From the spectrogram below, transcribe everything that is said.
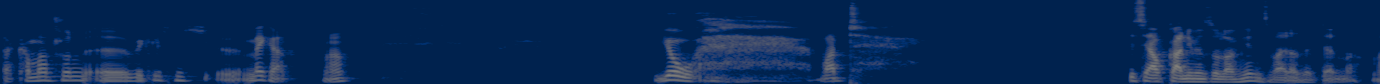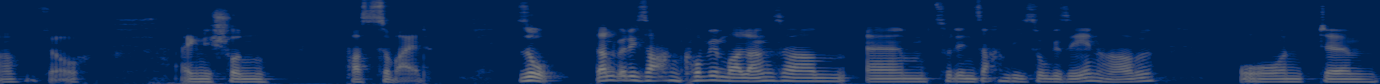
da kann man schon äh, wirklich nicht äh, meckern. Ne? Jo, was ist ja auch gar nicht mehr so lange hin, 2. September. Ne? Ist ja auch eigentlich schon fast soweit. So, dann würde ich sagen, kommen wir mal langsam ähm, zu den Sachen, die ich so gesehen habe. Und ähm,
